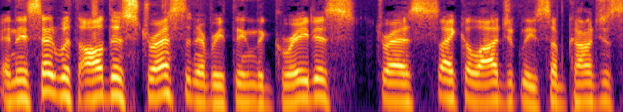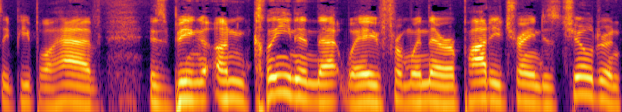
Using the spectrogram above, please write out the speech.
and they said with all this stress and everything, the greatest stress psychologically, subconsciously people have is being unclean in that way from when they were potty trained as children.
